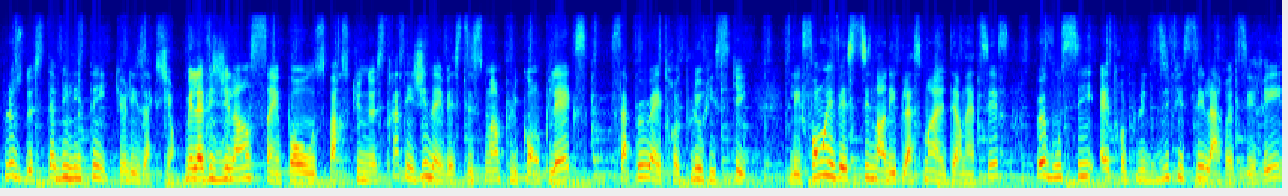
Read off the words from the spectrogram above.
plus de stabilité que les actions. Mais la vigilance s'impose parce qu'une stratégie d'investissement plus complexe, ça peut être plus risqué. Les fonds investis dans les placements alternatifs peuvent aussi être plus difficiles à retirer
